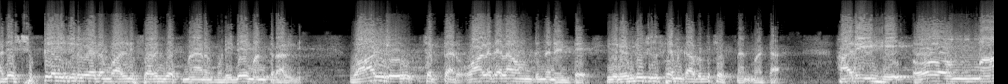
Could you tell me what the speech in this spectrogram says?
అదే శుక్ల యజుర్వేదం వాళ్ళని స్వరం చెప్పమన్నారనుకోండి ఇదే మంత్రాల్ని. వాళ్ళు చెప్తారు వాళ్ళది ఎలా ఉంటుందని అంటే ఇది రెండు చూశాను కాబట్టి చెప్తాను అనమాట హరి ఓం మా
